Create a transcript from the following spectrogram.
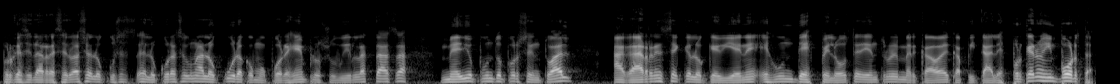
porque si la reserva se le, ocurre, se le ocurre hacer una locura, como por ejemplo subir las tasas medio punto porcentual, agárrense que lo que viene es un despelote dentro del mercado de capitales. ¿Por qué nos importa?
